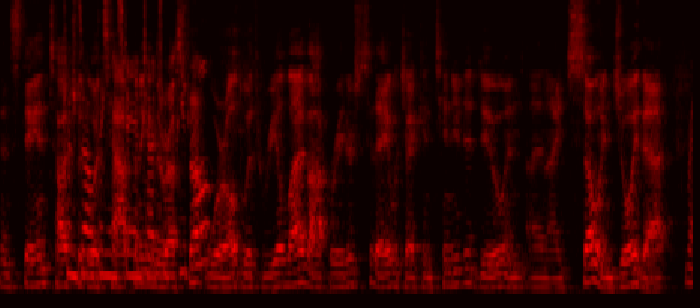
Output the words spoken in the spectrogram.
and stay in touch with what's and stay in happening in, the restaurant people. world with real live operators today, which I continue to do, and, and I so enjoy that. Right.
